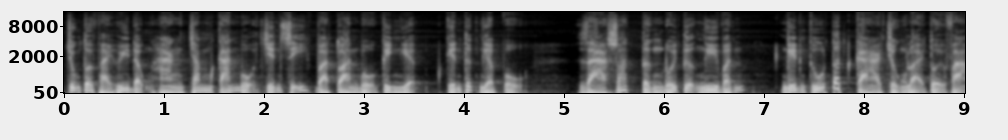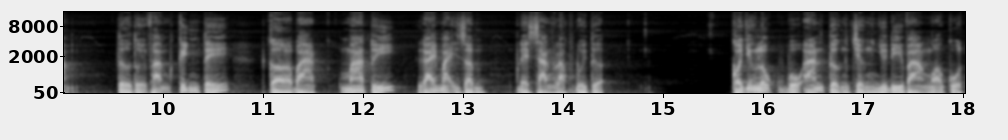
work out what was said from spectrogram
chúng tôi phải huy động hàng trăm cán bộ chiến sĩ và toàn bộ kinh nghiệm, kiến thức nghiệp vụ, giả soát từng đối tượng nghi vấn, nghiên cứu tất cả chủng loại tội phạm, từ tội phạm kinh tế, cờ bạc, ma túy gái mại dâm để sàng lọc đối tượng. Có những lúc vụ án tưởng chừng như đi vào ngõ cụt.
